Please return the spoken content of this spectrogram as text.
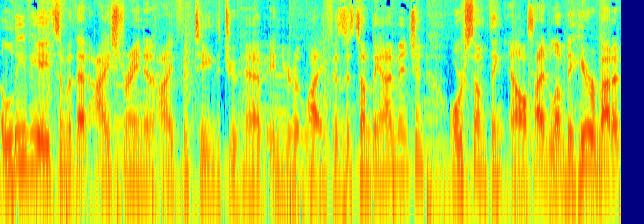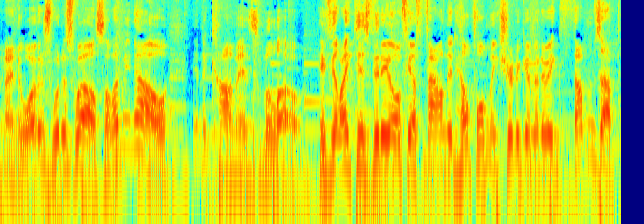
alleviate some of that eye strain and eye fatigue that you have in your life? Is it something I mentioned or something else? I'd love to hear about it, and I know others would as well. So let me know in the comments below. If you like this video, if you found it helpful, make sure to give it a big thumbs up,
